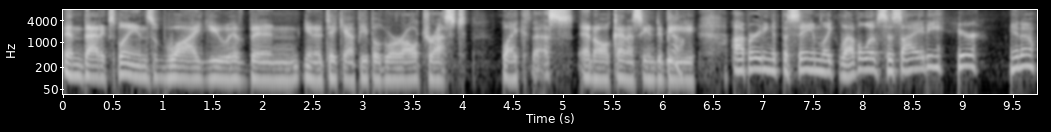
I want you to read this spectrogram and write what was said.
And that explains why you have been, you know, taking out people who are all dressed like this and all kind of seem to be Yeah. operating at the same like level of society here, you know?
